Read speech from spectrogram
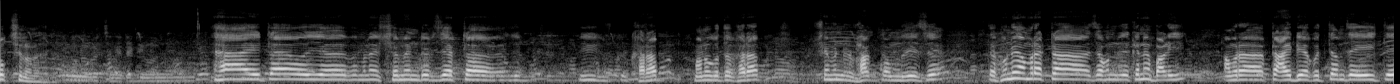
লোক ছিল না হ্যাঁ এটা ওই মানে সিমেন্টের যে একটা ই খারাপ মানগত খারাপ সিমেন্টের ভাগ কম দিয়েছে। তখনই আমরা একটা যখন এখানে বাড়ি আমরা একটা আইডিয়া করতাম যে এইতে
